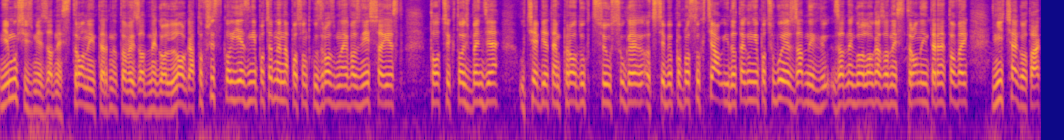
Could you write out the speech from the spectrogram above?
Nie musisz mieć żadnej strony internetowej, żadnego loga. To wszystko jest niepotrzebne na początku zrozum. Najważniejsze jest to, czy ktoś będzie u Ciebie ten produkt czy usługę od Ciebie po prostu chciał i do tego nie potrzebujesz żadnych, żadnego loga, żadnej strony internetowej, niczego, tak?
